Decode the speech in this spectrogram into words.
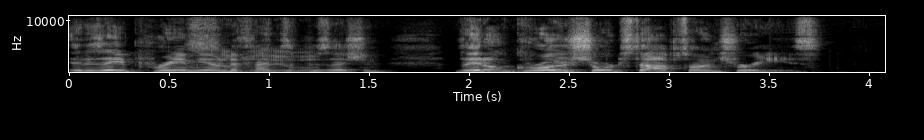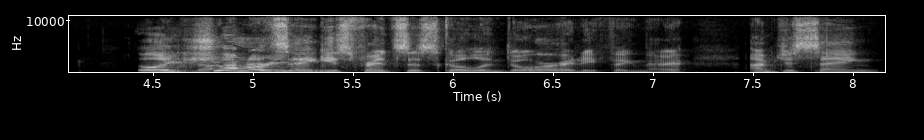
It is a premium defensive position. They don't grow shortstops on trees. They're like, No, sure, I'm not saying can- he's Francisco Lindor or anything there. I'm just saying,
